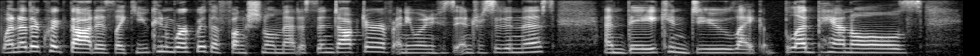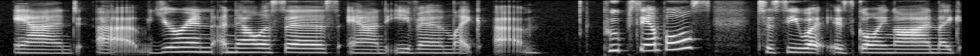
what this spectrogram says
one other quick thought is like you can work with a functional medicine doctor if anyone who's interested in this and they can do like blood panels and uh, urine analysis and even like um, poop samples to see what is going on. Like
